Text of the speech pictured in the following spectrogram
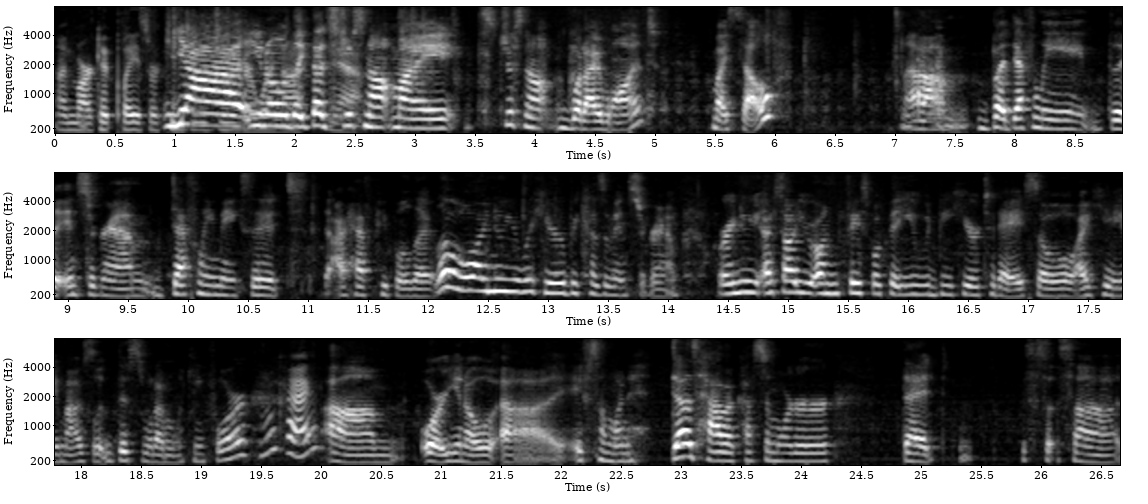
On marketplace or Kijiji yeah or you know whatnot. like that's Yeah. just not my it's just not what i want myself um, but definitely the instagram definitely makes it i have people that oh i knew you were here because of instagram or i knew i saw you on facebook that you would be here today so i came i was like this is what i'm looking for Okay. um, or you know uh, if someone does have a custom order that uh,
